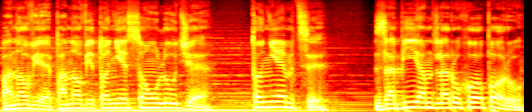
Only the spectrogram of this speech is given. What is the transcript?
Panowie, panowie, to nie są ludzie. To Niemcy. Zabijam dla ruchu oporu.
